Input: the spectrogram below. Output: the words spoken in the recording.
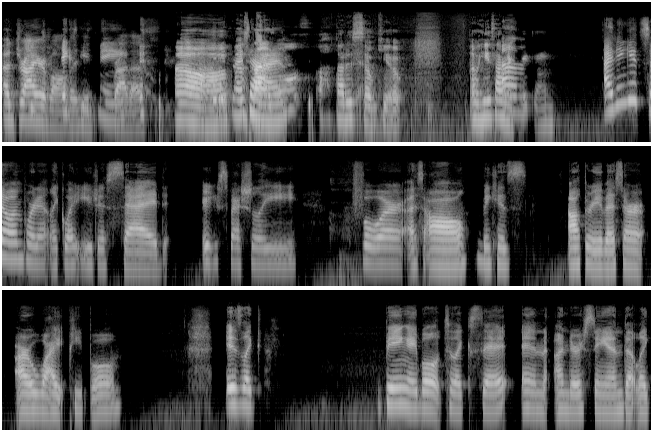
a dryer ball that he me. brought us. oh, It's my time. Oh, that is so cute. Oh, he's having a Um, great time. I think it's so important, like what you just said, especially for us all, because all three of us are are white people. Is like being able to like sit and understand that like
